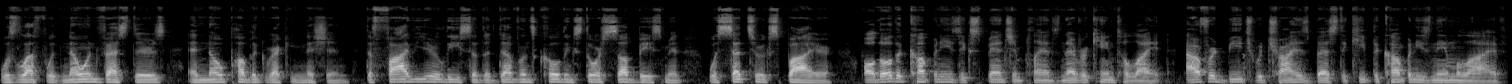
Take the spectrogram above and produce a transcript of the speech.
was left with no investors and no public recognition. The five-year lease of the Devlin's clothing store sub-basement was set to expire. Although the company's expansion plans never came to light, Alfred Beach would try his best to keep the company's name alive,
